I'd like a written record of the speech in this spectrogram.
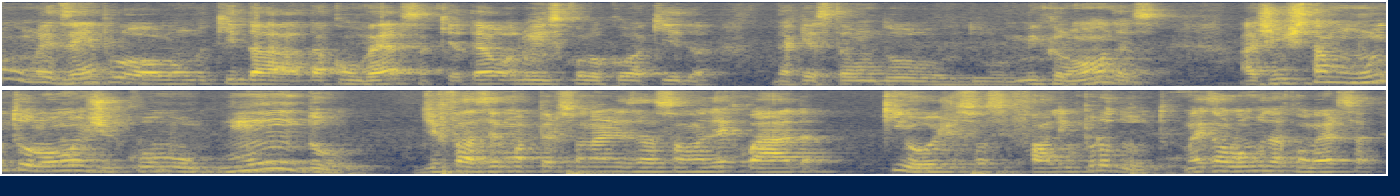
um exemplo ao longo aqui da, da conversa, que até o Luiz colocou aqui da, da questão do, do micro-ondas. A gente está muito longe como mundo de fazer uma personalização adequada, que hoje só se fala em produto. Mas ao longo da conversa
